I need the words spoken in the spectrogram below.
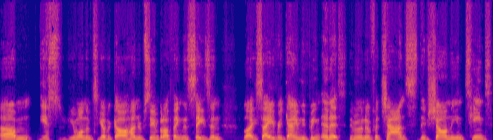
Um, yes, you want them to give a go 100, percent but I think the season, like say, every game they've been in it, they've been in it for chance. They've shown the intent.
